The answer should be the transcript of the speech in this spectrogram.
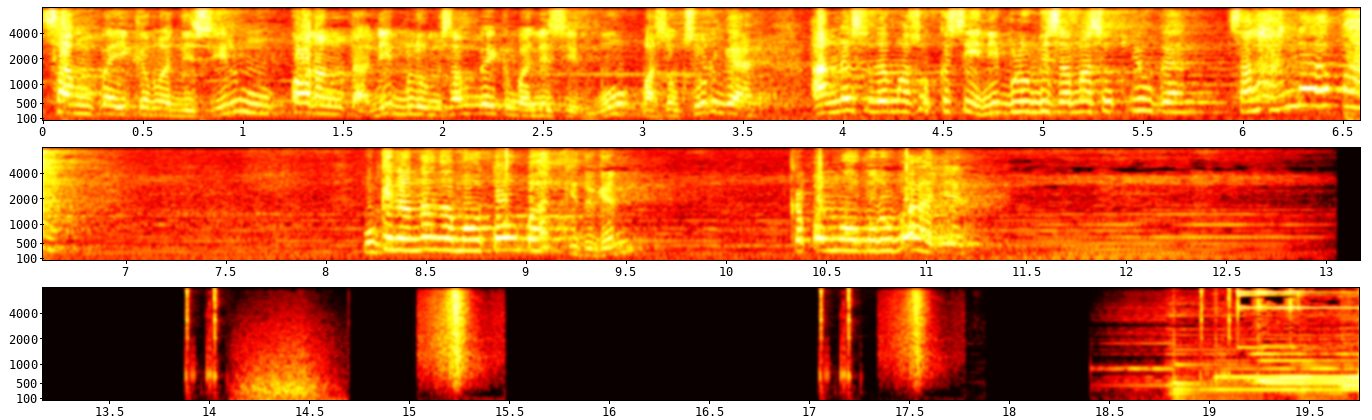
Sampai ke majlis ilmu. Orang tadi belum sampai ke majlis ilmu masuk surga. Anda sudah masuk ke sini belum bisa masuk juga. Salah anda apa? Mungkin anda nggak mau tobat gitu kan? Kapan mau berubahnya? Música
